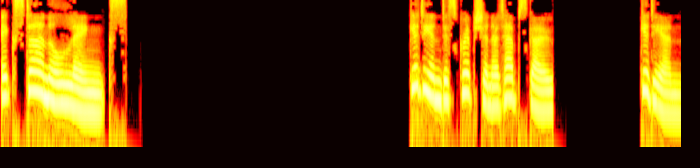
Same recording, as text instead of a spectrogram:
External links. Gideon description at EBSCO Gideon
